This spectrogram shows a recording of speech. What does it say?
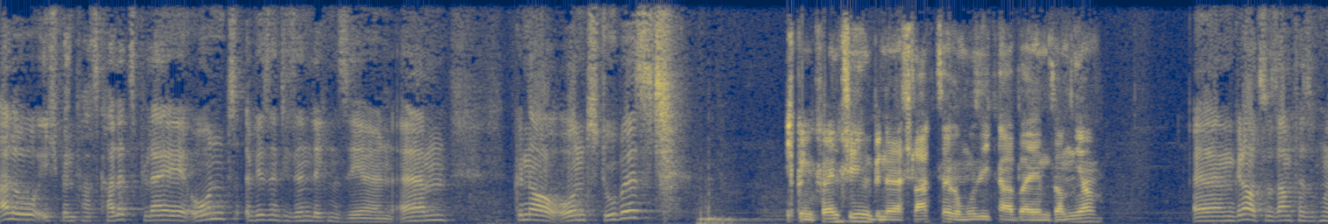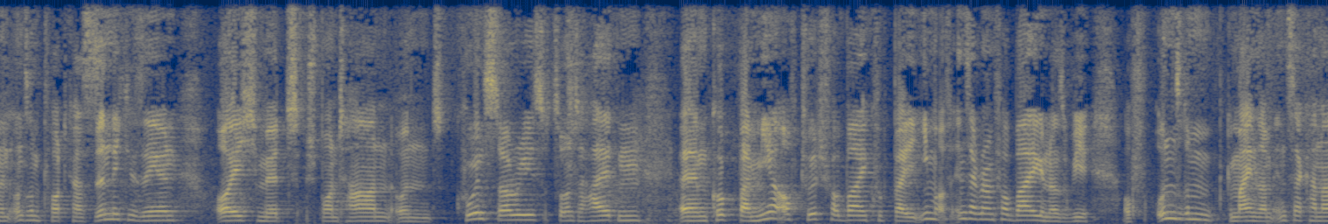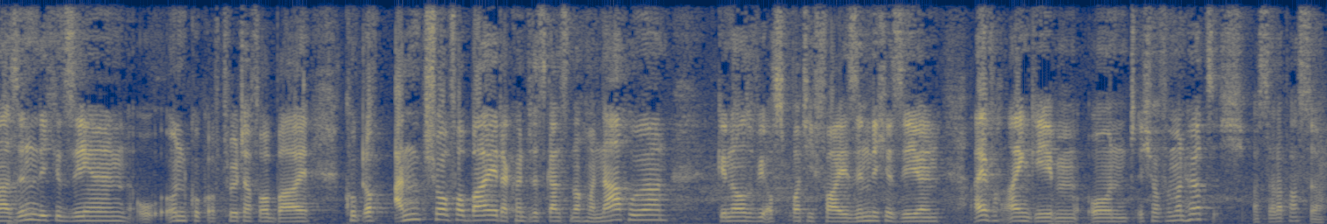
Hallo, ich bin Pascal Let's Play und wir sind die sinnlichen Seelen. Ähm, genau, und du bist? Ich bin Quentin, bin der Schlagzeuger, Musiker bei Insomnia. Ähm, genau, zusammen versuchen wir in unserem Podcast Sinnliche Seelen euch mit spontanen und coolen Stories zu unterhalten. Ähm, guckt bei mir auf Twitch vorbei, guckt bei ihm auf Instagram vorbei, genauso wie auf unserem gemeinsamen Insta-Kanal Sinnliche Seelen und guckt auf Twitter vorbei. Guckt auf Anchor vorbei, da könnt ihr das Ganze nochmal nachhören. Genauso wie auf Spotify Sinnliche Seelen. Einfach eingeben und ich hoffe, man hört sich. Hasta la pasta.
